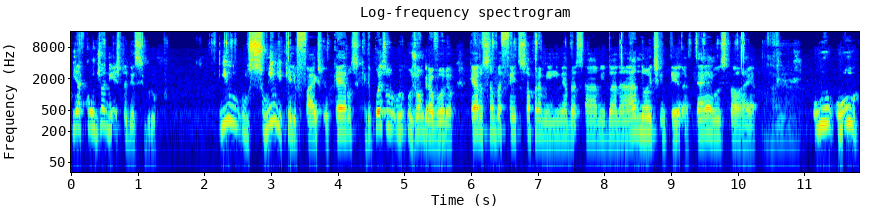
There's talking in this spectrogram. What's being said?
e acordeonista desse grupo. E o, o, swing que ele faz, eu quero, que depois o, o João gravou, né? Eu quero samba feito só para mim, me abraçar, me dar a noite inteira, até o sol raiar. O, o,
